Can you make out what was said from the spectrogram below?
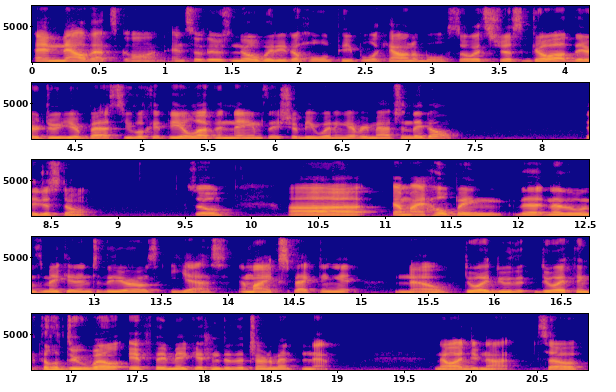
And now that's gone. And so there's nobody to hold people accountable. So it's just go out there do your best. You look at the 11 names they should be winning every match and they don't. They just don't. So uh, am i hoping that netherlands make it into the euros? Yes. Am i expecting it? No. Do i do do i think they'll do well if they make it into the tournament? No. No i do not. So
